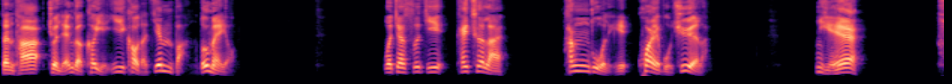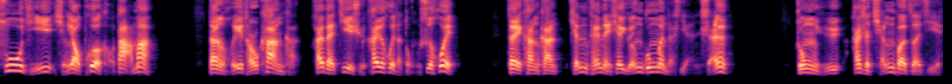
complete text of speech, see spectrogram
但他却连个可以依靠的肩膀都没有。我叫司机开车来，汤助理快步去了。你，苏吉想要破口大骂，但回头看看还在继续开会的董事会，再看看前台那些员工们的眼神，终于还是强迫自己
